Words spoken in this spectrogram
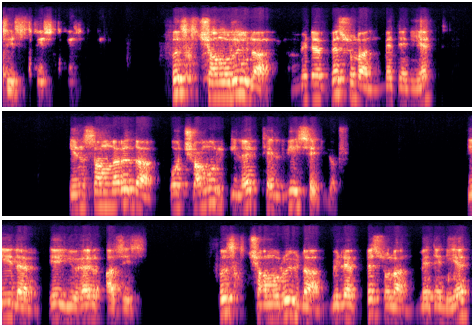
aziz. Fısk çamuruyla münevves olan medeniyet, insanları da o çamur ile telvis ediyor. İlem eyyühel aziz. Fısk çamuruyla mülevves olan medeniyet,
